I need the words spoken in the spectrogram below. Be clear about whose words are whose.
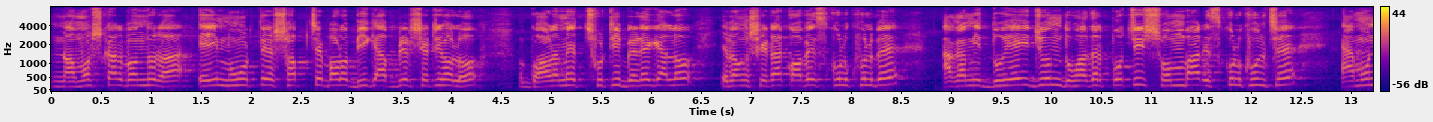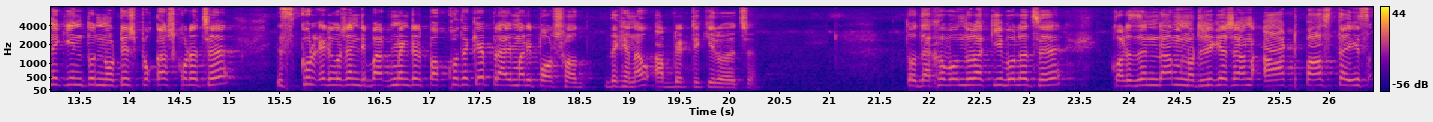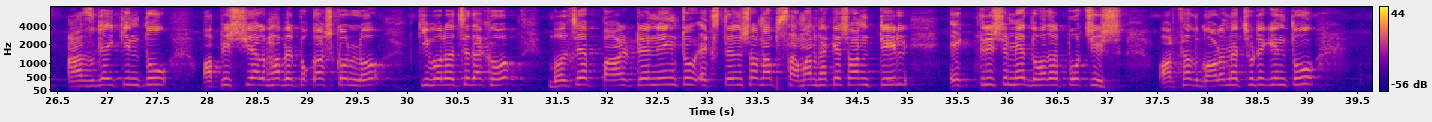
Speaker 1: নমস্কার বন্ধুরা, এই মুহূর্তে সবচেয়ে বড় বিগ আপডেট সেটি হলো গরমের ছুটি বেড়ে গেল এবং সেটা কবে স্কুল খুলবে? আগামী দুই জুন দু হাজার পঁচিশ সোমবার স্কুল খুলছে, এমনই কিন্তু নোটিশ প্রকাশ করেছে স্কুল এডুকেশন ডিপার্টমেন্টের পক্ষ থেকে প্রাইমারি পর্ষদ। দেখে নাও আপডেটটি কী রয়েছে। তো দেখো বন্ধুরা, কি বলেছে? করেজেন্ডাম নোটিফিকেশান আট পাঁচ তেইশ আজকেই কিন্তু অফিসিয়ালভাবে প্রকাশ করল। কি বলেছে দেখো? বলছে pertaining to extension of summer vacation till একত্রিশে মে দু হাজার পঁচিশ। অর্থাৎ গরমের ছুটি কিন্তু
